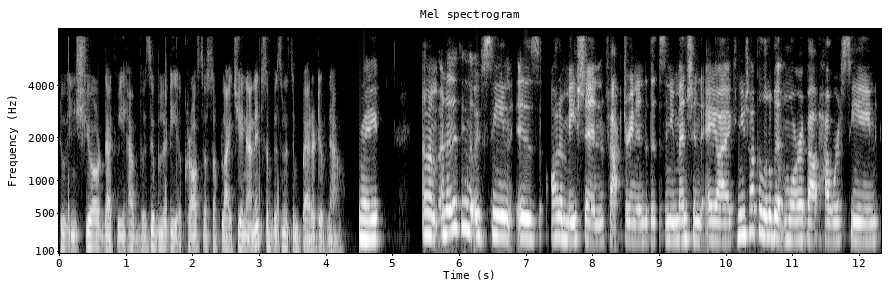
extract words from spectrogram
to ensure that we have visibility across the supply chain and it's a business imperative now right um, another thing that we've seen is automation factoring into this, and you mentioned AI. Can you talk a little bit more about how we're seeing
